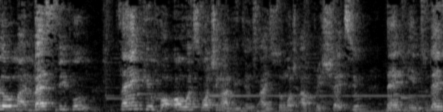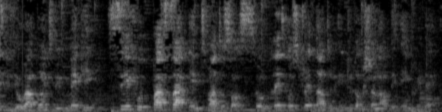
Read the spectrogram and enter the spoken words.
Hello my best people. Thank you for always watching our videos. I so much appreciate you. Then in today's video, we are going to be making seafood pasta in tomato sauce. So let's go straight down to the introduction of the ingredients.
